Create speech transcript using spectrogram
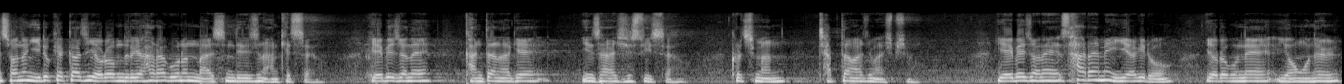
저는 이렇게까지 여러분들에게 하라고는 말씀드리진 않겠어요. 예배 전에 간단하게 인사하실 수 있어요. 그렇지만 잡담하지 마십시오. 예배 전에 사람의 이야기로 여러분의 영혼을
